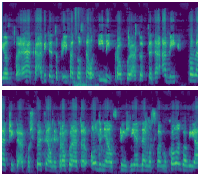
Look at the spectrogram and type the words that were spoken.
Jozefa Reháka, aby tento prípad dostal iný prokurátor, teda aby Kováčik ako špeciálny prokurátor odňal spis jednému svojmu kolegovi a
